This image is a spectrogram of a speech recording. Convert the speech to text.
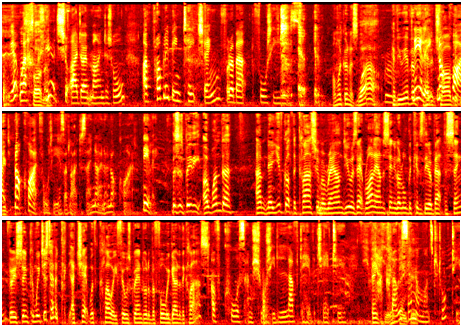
Yeah, well, Simon. yeah, sure. I don't mind at all. I've probably been teaching for about 40 years. Oh my goodness! Wow. Have you ever had Nearly. a Not child that quite. you, Not quite 40 years, I'd like to say. No, no, not quite. Nearly. Mrs. Beattie, I wonder. Um, now you've got the classroom around you. Is that right? I understand you've got all the kids there about to sing very soon. Can we just have a, a chat with Chloe, Phil's granddaughter, before we go to the class? Of course, I'm sure she'd love to have a chat to you. Here Thank we are, you, Chloe. thank you. someone wants to talk to you.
